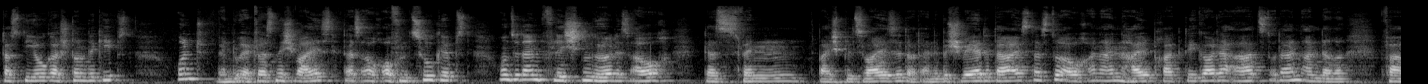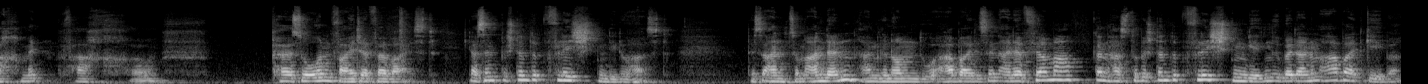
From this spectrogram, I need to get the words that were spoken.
dass die Yogastunde gibst und wenn du etwas nicht weißt, das auch offen zugibst und zu deinen Pflichten gehört es auch, dass wenn beispielsweise dort eine Beschwerde da ist, dass du auch an einen Heilpraktiker oder Arzt oder eine andere Fach, Fachperson weiterverweist. Das sind bestimmte Pflichten, die du hast. Das an, zum anderen, angenommen du arbeitest in einer Firma, dann hast du bestimmte Pflichten gegenüber deinem Arbeitgeber.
